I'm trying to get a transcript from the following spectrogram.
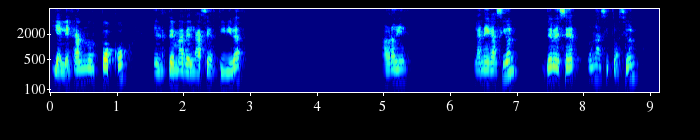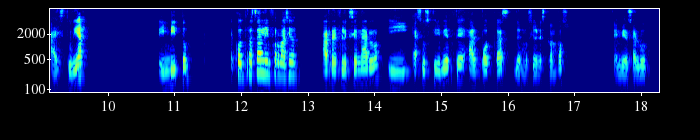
y alejando un poco el tema de la asertividad. Ahora bien, la negación debe ser una situación a estudiar. Te invito a contrastar la información, a reflexionarlo y a suscribirte al podcast de Emociones Campos. Envío un saludo.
